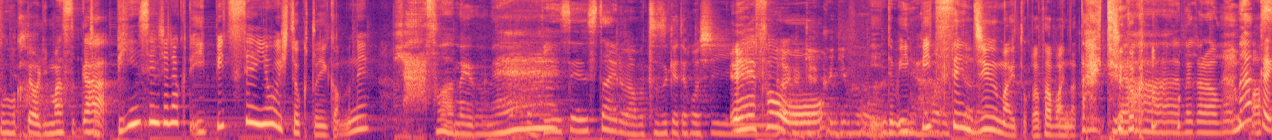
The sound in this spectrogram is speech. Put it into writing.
思っておりますが。便箋じゃなくて一筆線用意しておくといいかもね。いやそうなんだけどね。便箋スタイルはもう続けてほしい。えー、そう。でも一筆線10枚とか束になって入ってるとかだからもうなんかい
